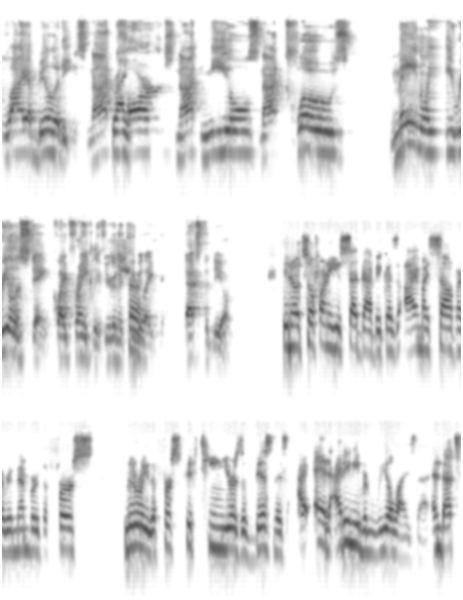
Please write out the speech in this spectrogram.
liabilities, not right. cars, not meals, not clothes. Mainly real estate. Quite frankly, if you're going to sure. accumulate, debt, that's the deal. You know, it's so funny you said that because I myself, I remember the first, literally the first 15 years of business. I, Ed, I didn't even realize that, and that's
